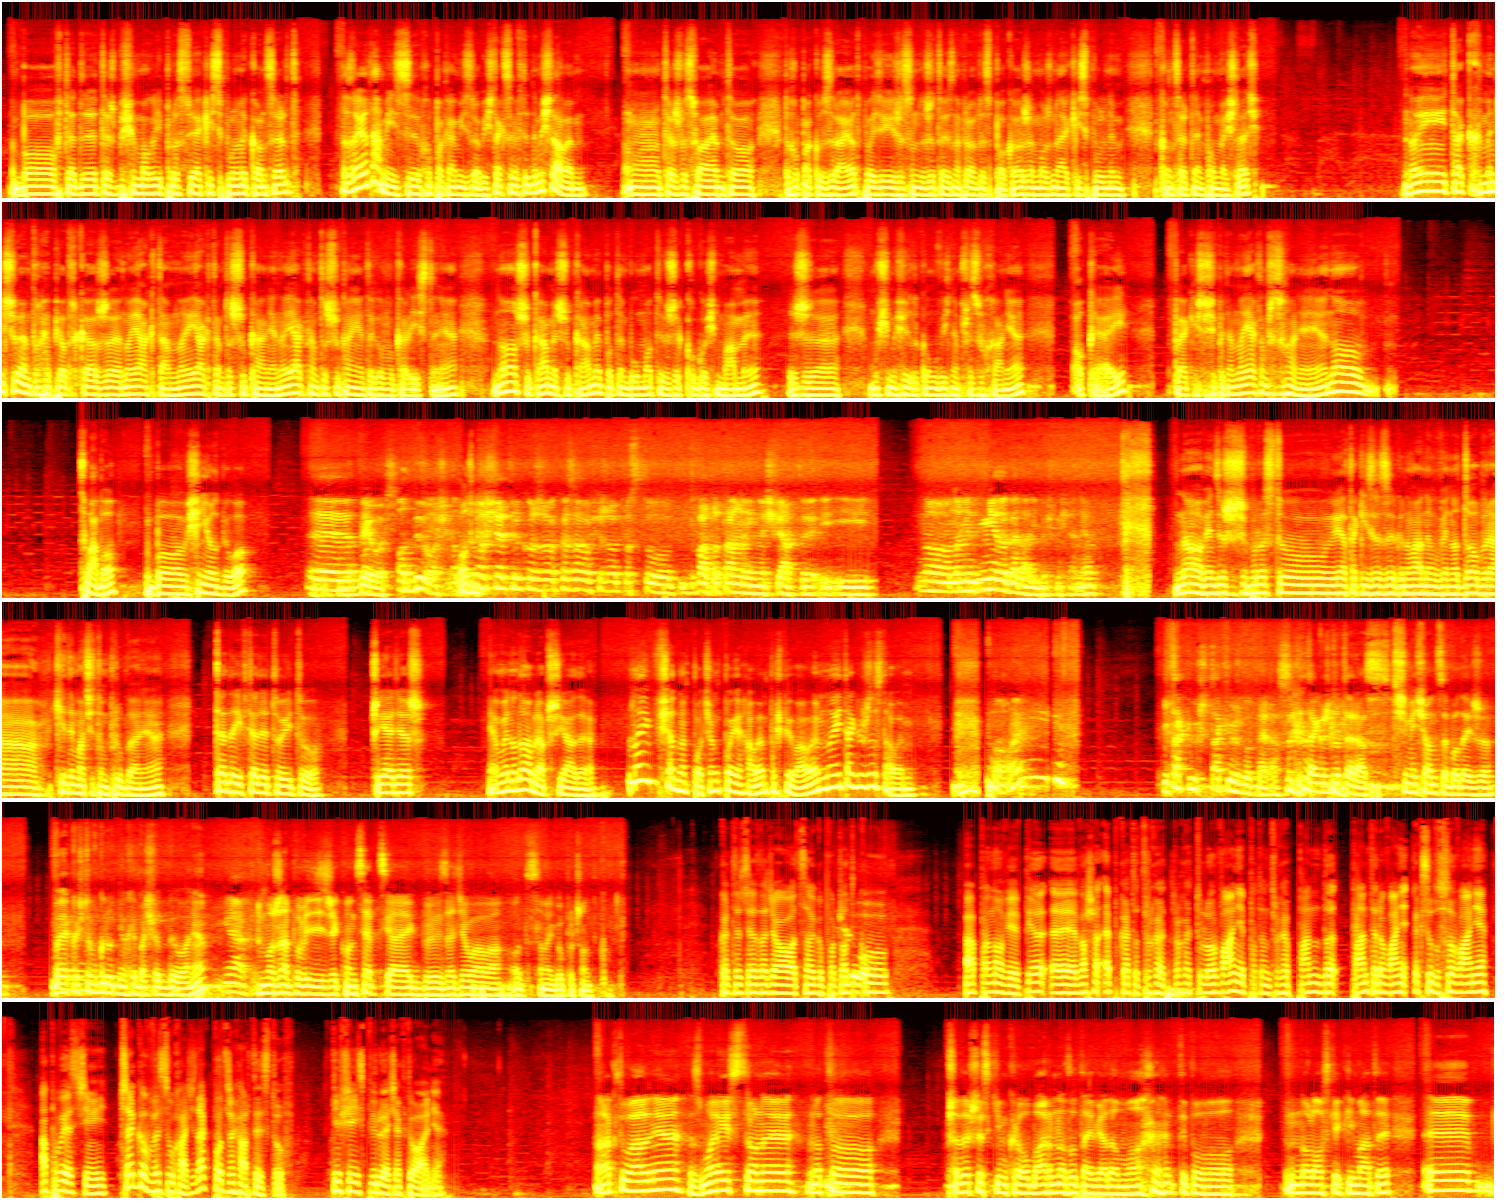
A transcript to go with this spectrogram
Bo wtedy też byśmy mogli po prostu jakiś wspólny koncert z Riotami, z chłopakami zrobić. Tak sobie wtedy myślałem. Mm, Też wysłałem to do chłopaków z Riot, powiedzieli, że, są, że to jest naprawdę spoko, że można jakimś wspólnym koncertem pomyśleć. No i tak męczyłem trochę Piotrka, że no jak tam, no jak tam to szukanie, no jak tam to szukanie tego wokalisty, nie? No szukamy, szukamy, potem był motyw, że kogoś mamy, że musimy się tylko mówić na przesłuchanie. Okej. Po jakimś czasie pytam, no jak tam przesłuchanie, nie? No słabo, bo się nie odbyło. E, Odbyło się. Odbyło się. Odbyło się, tylko że okazało się, że po prostu dwa totalnie inne światy i, i no, no nie, nie dogadalibyśmy się, nie? No, więc już po prostu ja taki zrezygnowany mówię, no dobra, kiedy macie tą próbę, nie? Wtedy i wtedy, tu i tu. Przyjedziesz? Ja mówię, no dobra, przyjadę. No i wsiadłem w pociąg, pojechałem, pośpiewałem, no i tak już zostałem. No i, i tak, już, tak już do teraz. I tak już do teraz, trzy miesiące bodajże. Bo jakoś to w grudniu chyba się odbyło, nie? Jak? Można powiedzieć, że koncepcja jakby zadziałała od samego początku. Koncepcja zadziałała od samego początku. A panowie, pier- e, wasza epka to trochę, trochę tulowanie, potem trochę pand- panterowanie, eksodusowanie. A powiedzcie mi, czego wysłuchacie, tak po trzech artystów? Kim się inspirujecie aktualnie? Aktualnie z mojej strony, no to przede wszystkim Crowbar, no tutaj wiadomo, typowo nolowskie klimaty. Yy,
